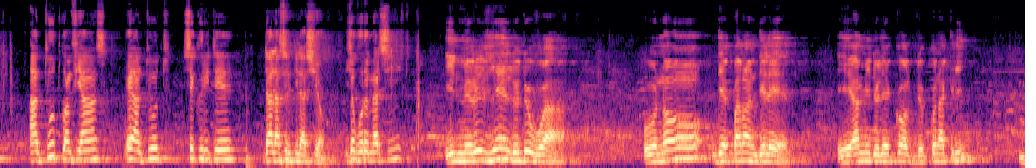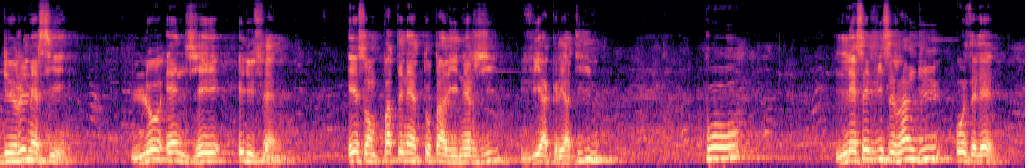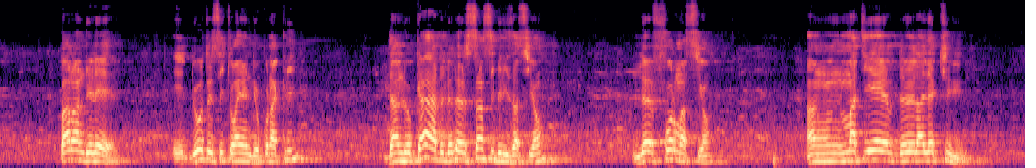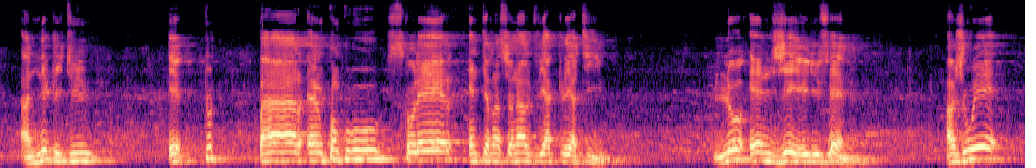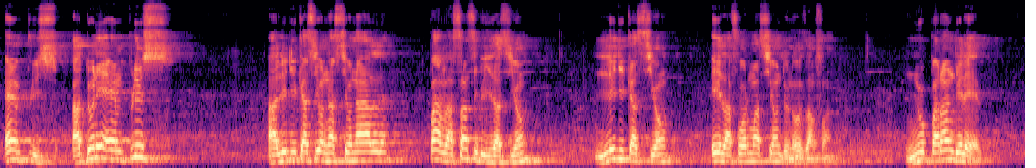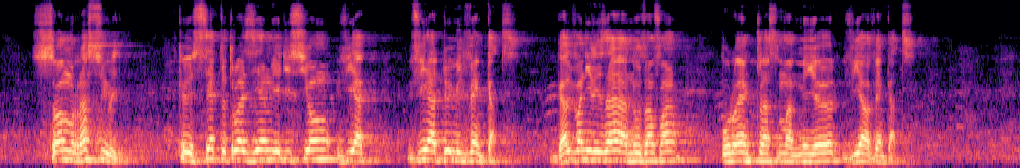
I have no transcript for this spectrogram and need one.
en toute confiance et en toute sécurité dans la circulation. Je vous remercie. Il me revient le devoir, au nom des parents d'élèves et amis de l'école de Conakry, de remercier l'ONG EduFem et son partenaire Total Énergie via Créative pour les services rendus aux élèves, parents d'élèves et d'autres citoyens de Conakry dans le cadre de leur sensibilisation, leur formation en matière de la lecture, en écriture et par un concours scolaire international via Créative. L'ONG UFM a joué un plus, a donné un plus à l'éducation nationale par la sensibilisation, l'éducation et la formation de nos enfants. Nous, parents d'élèves, sommes rassurés que cette troisième édition via, via 2024 galvanisera nos enfants pour un classement meilleur via 24.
